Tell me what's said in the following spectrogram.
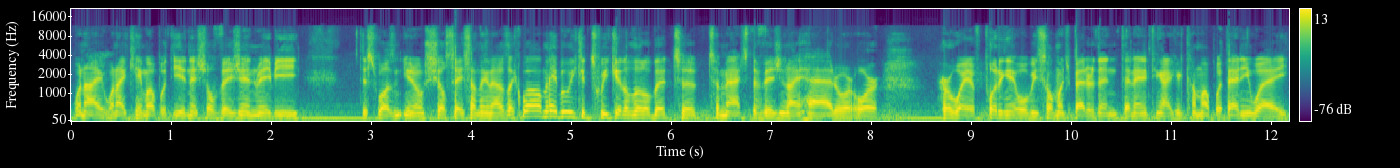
When I when I came up with the initial vision, maybe this wasn't you know she'll say something and I was like, well, maybe we could tweak it a little bit to to match the vision I had, or or her way of putting it will be so much better than, than anything I could come up with anyway.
